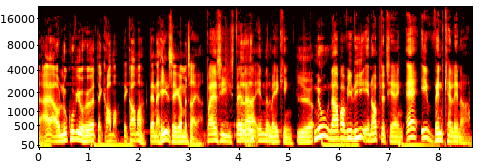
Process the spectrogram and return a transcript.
Ja, ja, og nu kunne vi jo høre, at den kommer. Det kommer. Den er helt sikker med træerne. Præcis, den er in the making. Yeah. Nu napper vi lige en opdatering af eventkalenderen.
